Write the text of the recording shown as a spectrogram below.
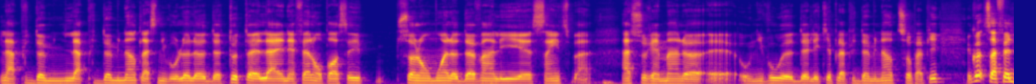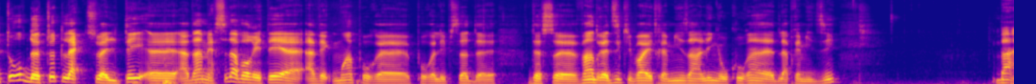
la plus, dominante à ce niveau-là de toute la NFL ont passé, selon moi, devant les euh, Saints, ben, assurément euh, au niveau de l'équipe la plus dominante sur papier. Écoute, ça fait le tour de toute l'actualité. Adam, merci d'avoir été avec moi pour, pour l'épisode de ce vendredi qui va être mis en ligne au courant de l'après-midi. Ben,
